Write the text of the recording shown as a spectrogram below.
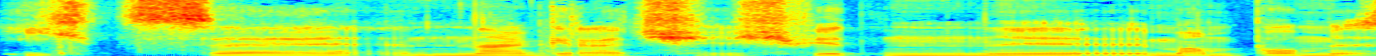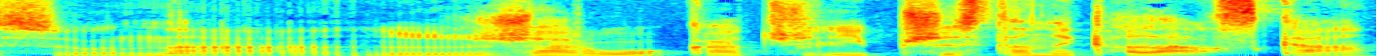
i chcę nagrać świetny, mam pomysł na żarłoka, czyli przystanek Alaska,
